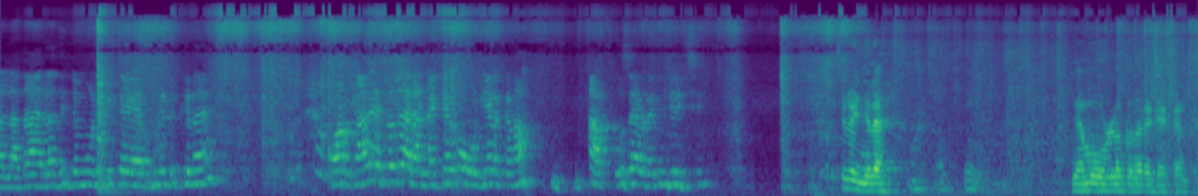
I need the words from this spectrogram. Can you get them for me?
അല്ലാതെ ആരാ അതിന്റെ മുകളിൽ കയറിന് എടുക്കണേ? ഉറങ്ങാൻ നേരത്തെ തരണ്ടൊക്കെ ഓടി ഇറക്കണം. അപ്പൂസ് എവിടെയെങ്കിലും ചോദിച്ച്. കഴിഞ്ഞല്ലേ? ഞാൻ മുകളിലൊക്കെ ഒന്ന് റെഡി ആക്കാണ്ട്.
